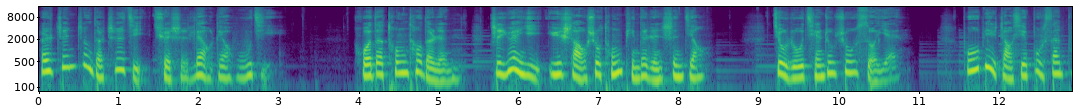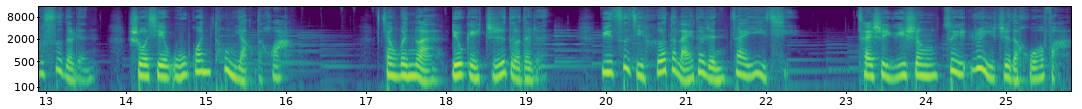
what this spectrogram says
而真正的知己却是寥寥无几。活得通透的人，只愿意与少数同频的人深交。就如钱钟书所言：“不必找些不三不四的人，说些无关痛痒的话。”将温暖留给值得的人，与自己合得来的人在一起，才是余生最睿智的活法。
